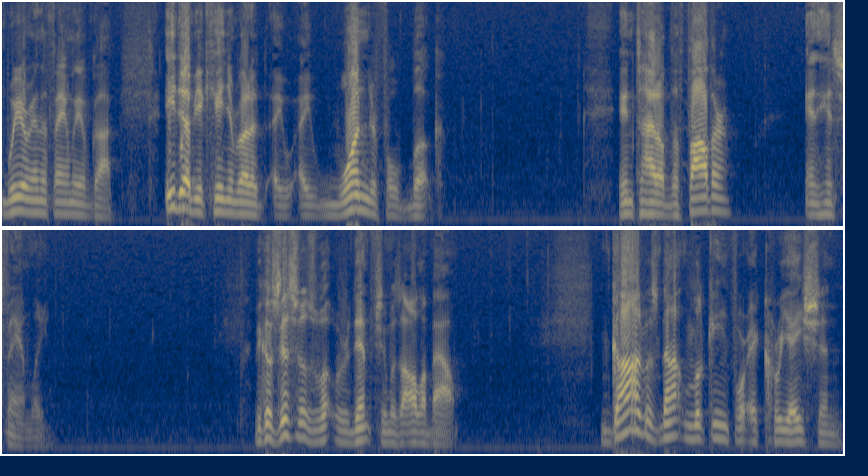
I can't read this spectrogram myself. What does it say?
We are in the family of God. E.W. Kenyon wrote a, a, a wonderful book entitled The Father and his family. Because this was what redemption was all about. God was not looking for a creation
